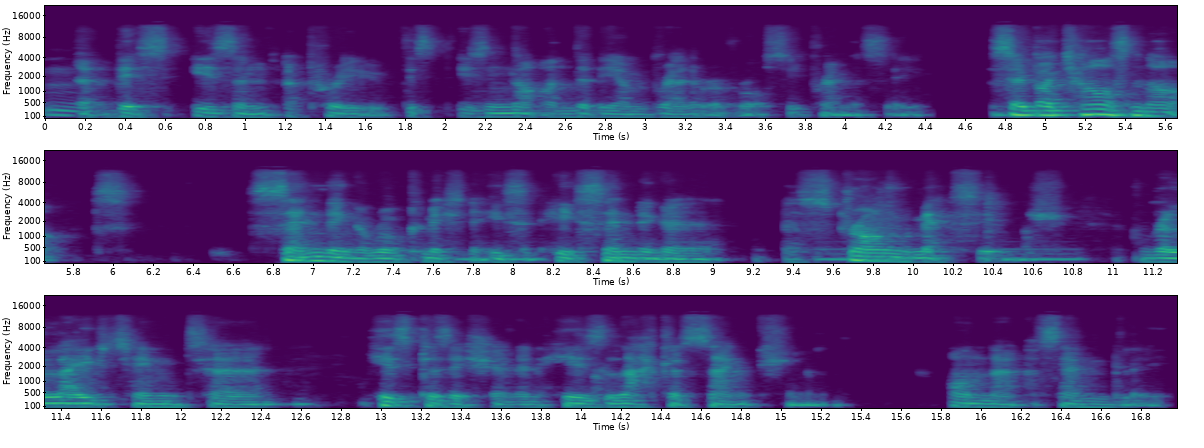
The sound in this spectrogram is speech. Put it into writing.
mm. that this isn't approved. This is not under the umbrella of royal supremacy. So by Charles not sending a royal commissioner, he's he's sending a, a strong message relating to his position and his lack of sanction on that assembly.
